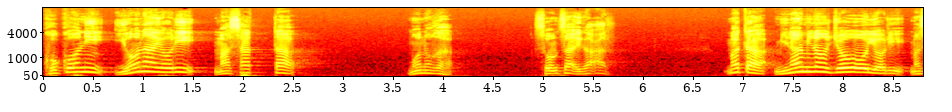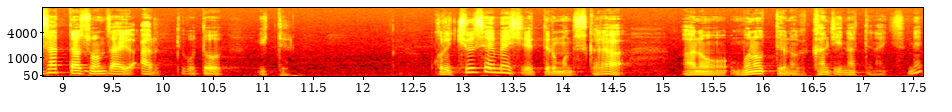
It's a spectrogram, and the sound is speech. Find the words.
ここにヨナより勝ったものが存在がある。また南の女王より勝った存在があるってことを言ってる。これ中性名詞で言ってるもんですからあのものっていうのが漢字になってないですね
